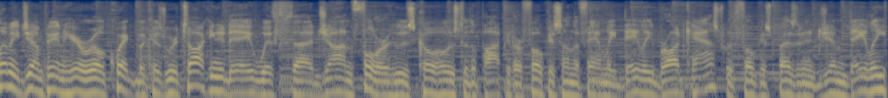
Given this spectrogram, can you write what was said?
Let me jump in here real quick because we're talking today with uh, John Fuller, who's co host of the popular Focus on the Family Daily broadcast with Focus President Jim Daly.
